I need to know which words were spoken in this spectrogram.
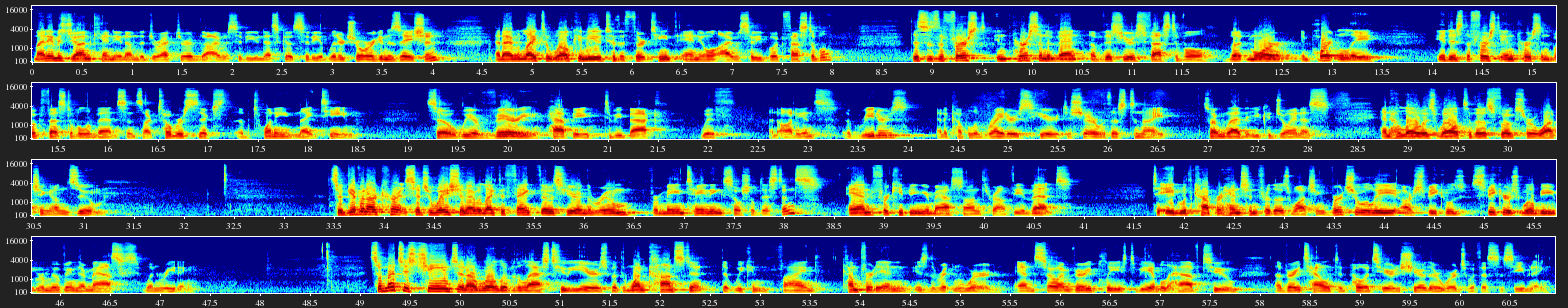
My name is John Kenyon. I'm the director of the Iowa City UNESCO City of Literature Organization, and I would like to welcome you to the 13th Annual Iowa City Book Festival. This is the first in-person event of this year's festival, but more importantly, it is the first in-person book festival event since October 6th of 2019. So we are very happy to be back with an audience of readers and a couple of writers here to share with us tonight. So I'm glad that you could join us. And hello as well to those folks who are watching on Zoom. So given our current situation, I would like to thank those here in the room for maintaining social distance and for keeping your masks on throughout the event. To aid with comprehension for those watching virtually, our speakers, will be removing their masks when reading. So much has changed in our world over the last two years, but the one constant that we can find comfort in is the written word. And so I'm very pleased to be able to have two uh, very talented poets here to share their words with us this evening.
